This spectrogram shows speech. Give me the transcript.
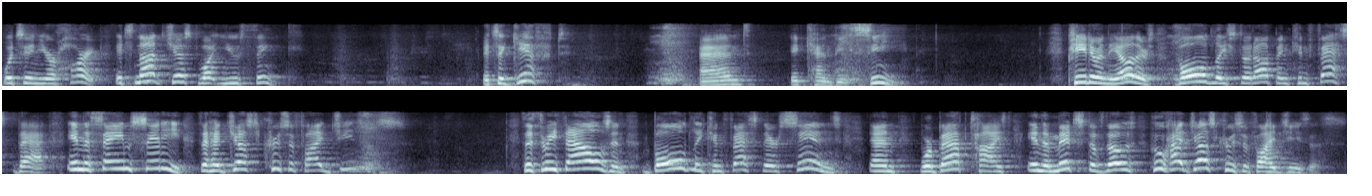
what's in your heart. It's not just what you think. It's a gift. And it can be seen. Peter and the others boldly stood up and confessed that in the same city that had just crucified Jesus. The 3,000 boldly confessed their sins and were baptized in the midst of those who had just crucified Jesus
